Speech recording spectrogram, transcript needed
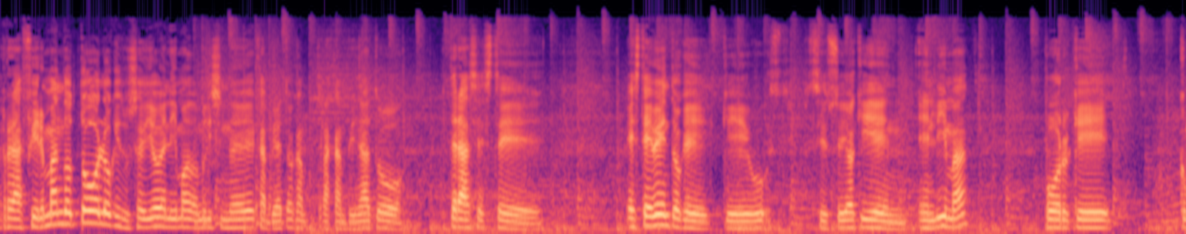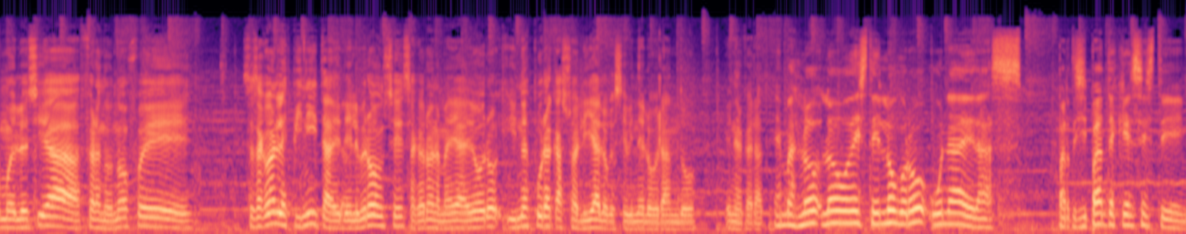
reafirmando todo lo que sucedió en Lima 2019, campeonato cam- tras campeonato, tras este, este evento que, que se sucedió aquí en, en Lima, porque, como lo decía Fernando, no fue... Se sacaron la espinita de- del bronce, sacaron la medalla de oro y no es pura casualidad lo que se viene logrando en el karate. Es más, lo- luego de este logro, una de las participantes, que es este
